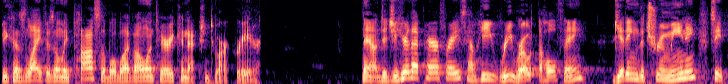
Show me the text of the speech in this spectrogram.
because life is only possible by voluntary connection to our Creator. Now, did you hear that paraphrase? How he rewrote the whole thing? Getting the true meaning? See,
